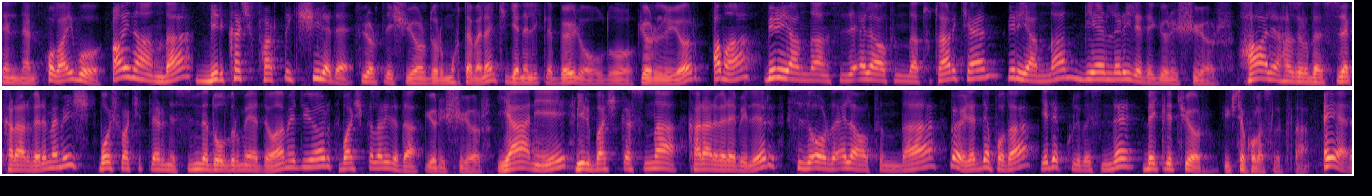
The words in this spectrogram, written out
denilen olay bu. Aynı anda birkaç farklı kişiyle de flörtleşiyordur muhtemelen ki genellikle böyle olduğu görülüyor. Ama bir yandan sizi el altında tutarken bir yandan diğerleriyle de görüşüyor. Hali hazırda size karar verememiş, boş vakitlerini sizinle doldurmaya devam ediyor, başkalarıyla da görüşüyor. Yani bir başkasına karar verebilir, sizi orada el altında böyle depoda yedek kulübesinde bekletiyor yüksek olasılıkla. Eğer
